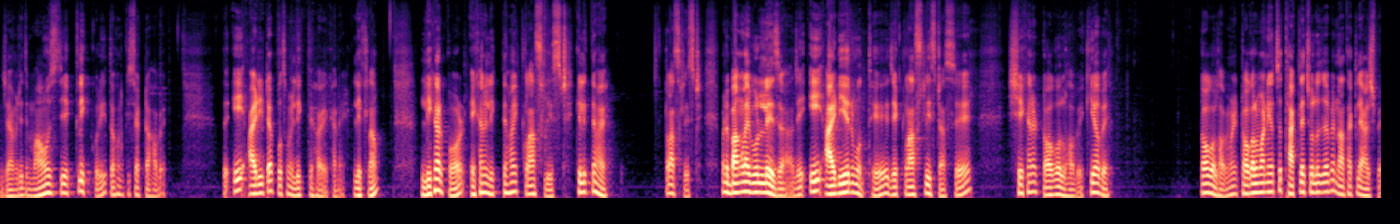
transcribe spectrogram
যে আমি যদি মাউস দিয়ে ক্লিক করি তখন কিছু একটা হবে। তো এই আইডিটা প্রথমে লিখতে হয় এখানে, লিখলাম। লেখার পর এখানে লিখতে হয় ক্লাস লিস্ট। কি লিখতে হয়? Class list. মানে বাংলায় বললে যা, যে এই আইডি এর মধ্যে যে ক্লাস লিস্ট আছে, সেখানে টগল হবে। কি হবে? টগল হবে। মানে টগল মানে হচ্ছে থাকলে চলে যাবে, না থাকলে আসবে।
